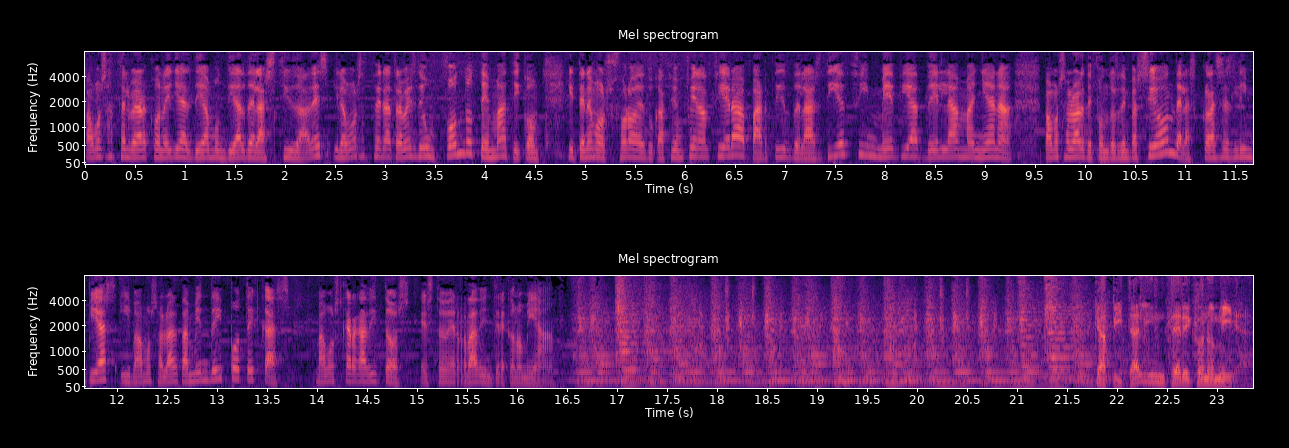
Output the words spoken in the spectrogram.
Vamos a celebrar con ella el Día Mundial de las Ciudades y lo vamos a hacer a través de un fondo temático. Y tenemos foro de educación financiera a partir de las diez y media de la mañana. Vamos a hablar de fondos de inversión, de las clases limpias y vamos a hablar también de hipotecas. Vamos cargaditos. Esto es Radio Intereconomía. Capital Intereconomía,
